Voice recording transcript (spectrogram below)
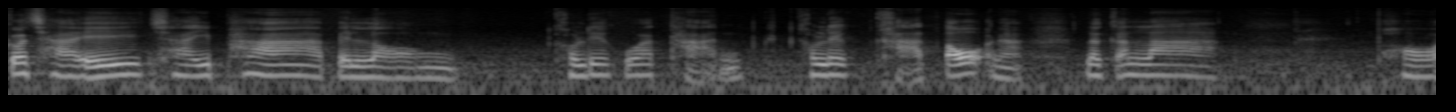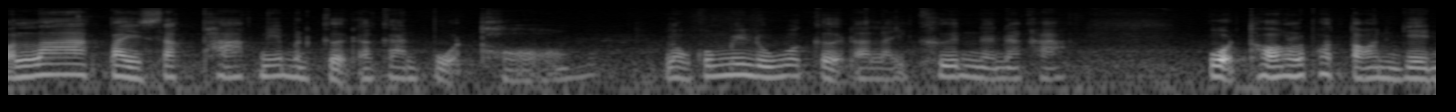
ก็ใช้ใช้ผ้าไปรองเขาเรียกว่าฐานเขาเรียกขาโต๊ะนะแล้วก็ลาก พอลากไปสักพักนี่มันเกิดอาการปวดท้อง เราก็ไม่รู้ว่าเกิดอะไรขึ้นนะนะคะ ปวดท้องแล้วพอตอนเย็น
